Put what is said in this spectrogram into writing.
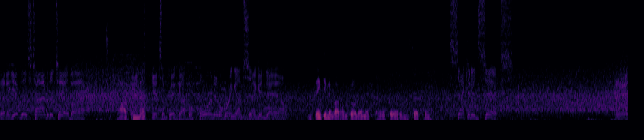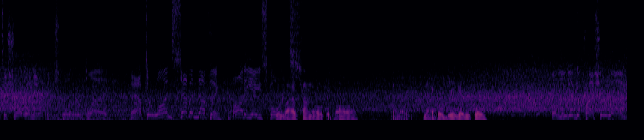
And to give this time to the tailback. It's a pickup of four, and it'll bring up second down. I'm thinking if I don't throw that much, I'm gonna throw it interception. Second and six. It's a short one here. Comes quarter of play. After one, seven nothing on EA So if I have Sports. time to hold the ball and like not go big every play, Eluding the pressure right.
